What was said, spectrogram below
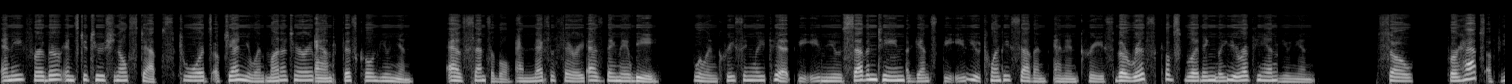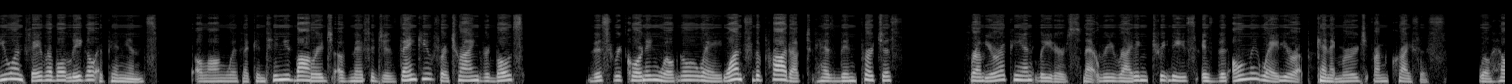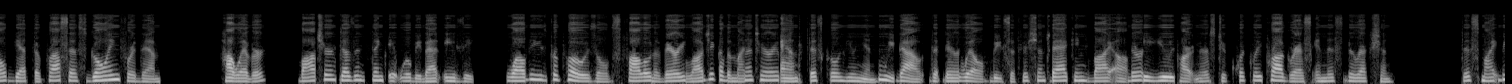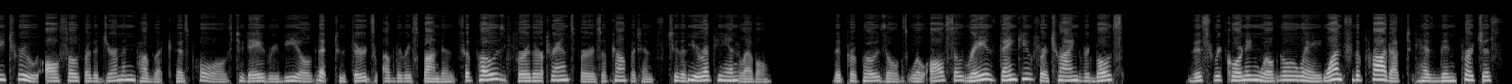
Any further institutional steps towards a genuine monetary and fiscal union, as sensible and necessary as they may be, will increasingly pit the EU 17 against the EU 27 and increase the risk of splitting the European Union. So, perhaps a few unfavorable legal opinions, along with a continued barrage of messages thank you for trying verbose. This recording will go away once the product has been purchased. From European leaders that rewriting treaties is the only way Europe can emerge from crisis, will help get the process going for them. However, Bottcher doesn't think it will be that easy. While these proposals follow the very logic of the monetary and fiscal union we doubt that there will be sufficient backing by other EU partners to quickly progress in this direction. This might be true also for the German public as polls today revealed that two-thirds of the respondents oppose further transfers of competence to the European level. The proposals will also raise thank you for trying verbose. This recording will go away once the product has been purchased.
